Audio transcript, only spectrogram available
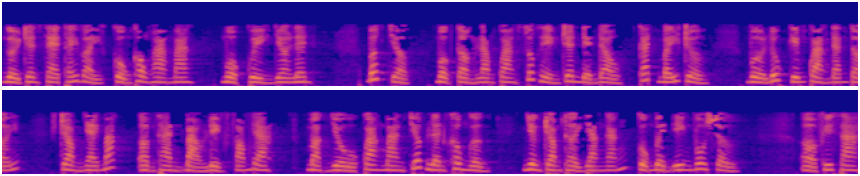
Người trên xe thấy vậy cũng không hoang mang, một quyền dơ lên. Bất chợt, một tầng long quang xuất hiện trên đỉnh đầu, cách mấy trường, vừa lúc kiếm quang đánh tới. Trong nháy mắt, âm thanh bạo liệt phóng ra. Mặc dù quang mang chớp lên không ngừng, nhưng trong thời gian ngắn cũng bình yên vô sự. Ở phía xa,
